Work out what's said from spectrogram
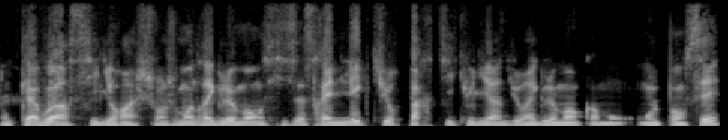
Donc, à voir s'il y aura un changement de règlement ou si ça serait une lecture particulière du règlement comme on, le pensait.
